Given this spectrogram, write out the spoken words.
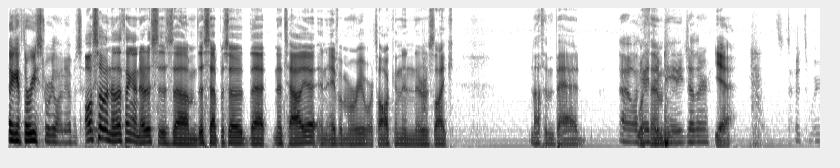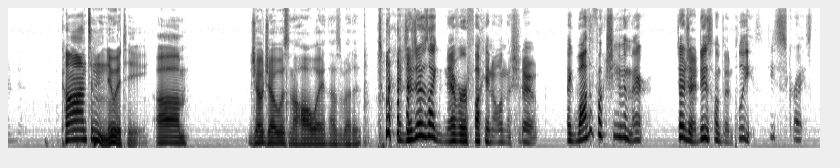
like a three storyline episode. Also, another thing I noticed is um, this episode that Natalya and Ava Maria were talking, and there was like nothing bad. uh, like with they them. didn't hate each other. Yeah. So it's weird. Continuity. Um, JoJo was in the hallway. That was about it. And JoJo's like never fucking on the show. Like, why the fuck is she even there? JoJo, do something, please. Jesus Christ.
